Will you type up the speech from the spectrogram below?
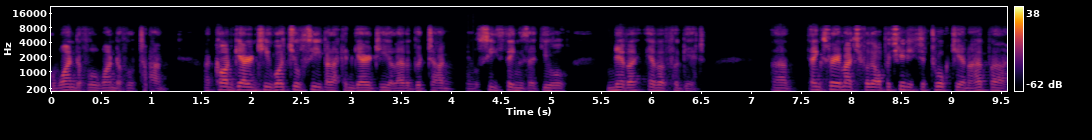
a wonderful, wonderful time. I can't guarantee what you'll see, but I can guarantee you'll have a good time. You'll see things that you'll never, ever forget. Uh, thanks very much for the opportunity to talk to you. And I hope uh,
